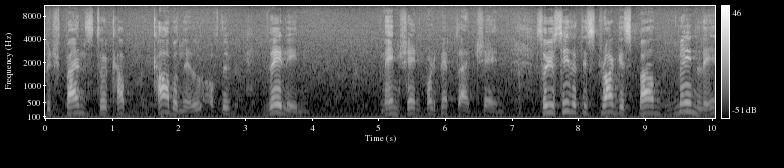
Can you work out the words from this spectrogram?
which binds to a carb carbonyl of the valine main chain polypeptide chain. So you see that this drug is bound mainly,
